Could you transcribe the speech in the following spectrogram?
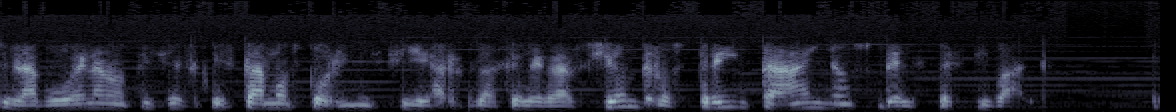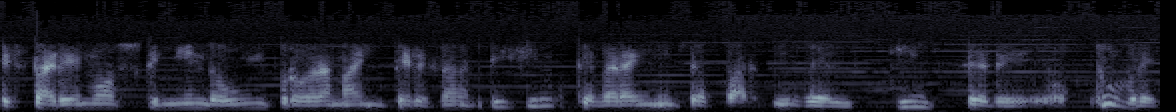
la buena noticia es que estamos por iniciar la celebración de los 30 años del festival. Estaremos teniendo un programa interesantísimo que dará inicio a partir del 15 de octubre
